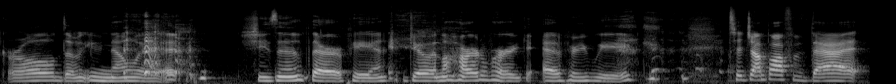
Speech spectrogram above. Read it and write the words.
Girl, don't you know it? She's in therapy, doing the hard work every week. to jump off of that,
